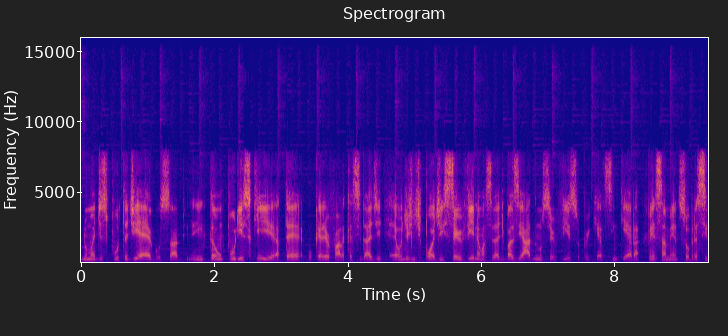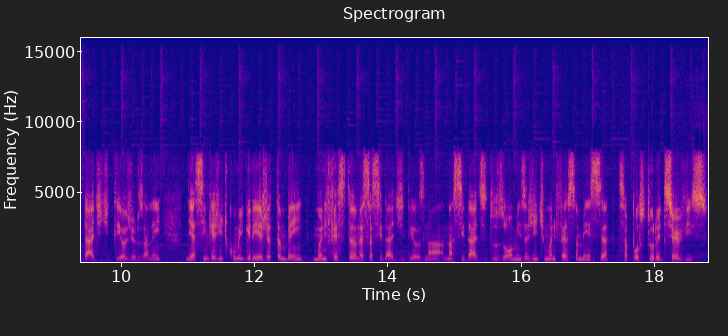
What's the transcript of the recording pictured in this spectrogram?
numa disputa de egos, sabe? Então, por isso que até o Keller fala que a cidade é onde a gente pode servir, né? Uma cidade baseada no serviço, porque é assim que era o pensamento sobre a cidade de Deus, Jerusalém, e é assim que a gente, como igreja, também, manifestando essa cidade de Deus na, nas cidades dos homens, a gente manifesta também essa, essa postura de serviço.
